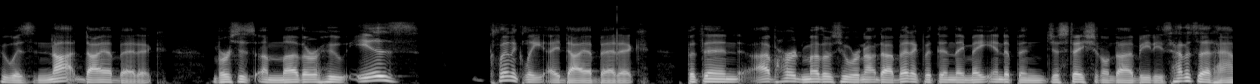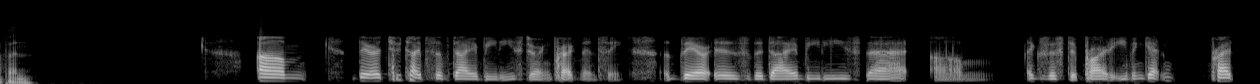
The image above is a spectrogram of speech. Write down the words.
who is not diabetic versus a mother who is clinically a diabetic? But then I've heard mothers who are not diabetic, but then they may end up in gestational diabetes. How does that happen? Um, there are two types of diabetes during pregnancy. There is the diabetes that um, existed prior to even getting pre-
